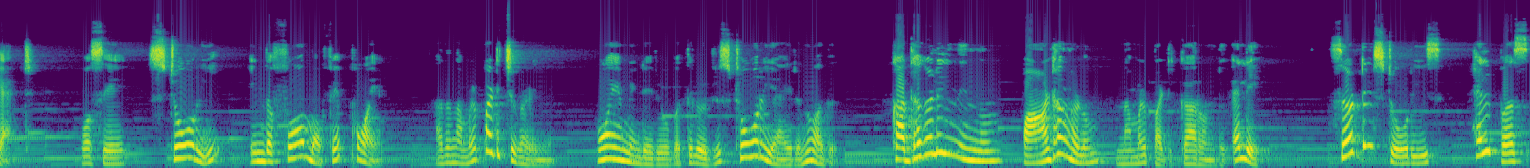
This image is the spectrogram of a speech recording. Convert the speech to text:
cat was a story in the form of a poem അത് നമ്മൾ പഠിച്ചു കഴിഞ്ഞു. പോയമിന്റെ രൂപത്തിൽ ഒരു സ്റ്റോറി ആയിരുന്നു അത്. കഥകളിൽ നിന്നും പാഠങ്ങളും നമ്മൾ പഠിക്കാറുണ്ട് അല്ലേ? Certain stories help us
